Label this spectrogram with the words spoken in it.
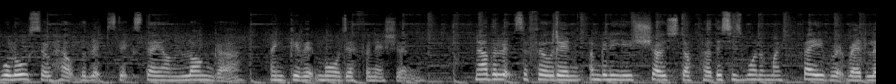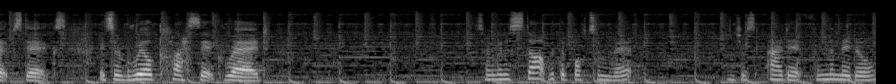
will also help the lipstick stay on longer and give it more definition. Now the lips are filled in, I'm going to use Showstopper. This is one of my favourite red lipsticks. It's a real classic red. So I'm going to start with the bottom lip and just add it from the middle,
